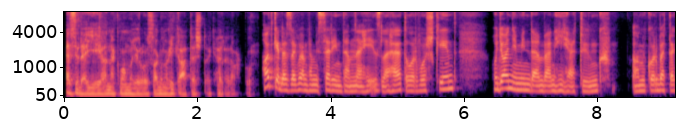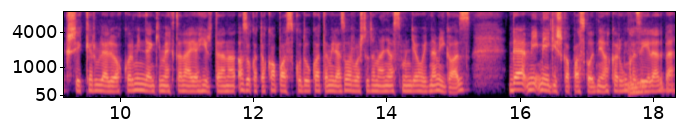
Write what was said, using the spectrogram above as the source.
ezrei élnek ma Magyarországon, akik átestek hererákon. Hadd kérdezzek valamit, ami szerintem nehéz lehet orvosként, hogy annyi mindenben hihetünk, amikor betegség kerül elő, akkor mindenki megtalálja hirtelen azokat a kapaszkodókat, amire az orvostudomány azt mondja, hogy nem igaz, de mi mégis kapaszkodni akarunk mm. az életbe.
